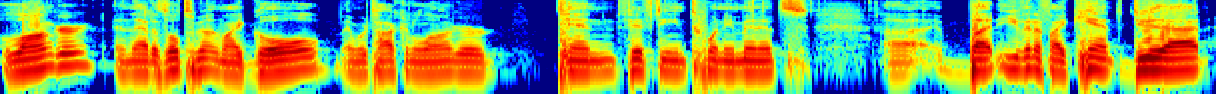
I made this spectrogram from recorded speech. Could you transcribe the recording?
longer, and that is ultimately my goal, and we're talking longer 10, 15, 20 minutes. Uh, but even if I can't do that,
